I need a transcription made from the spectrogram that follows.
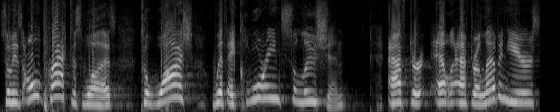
So his own practice was to wash with a chlorine solution after, after 11 years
